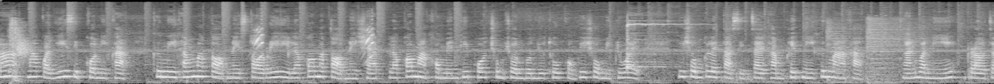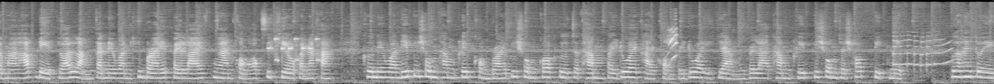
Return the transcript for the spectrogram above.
มากมากกว่า 20 คนอีกค่ะ คือมีทั้งมาตอบในสตอรี่แล้วก็มาตอบในแชทแล้วก็มาคอมเมนต์ที่โพสต์ชุมชนบน YouTube ของพี่ชมอีกด้วย พี่ชมก็เลยตัดสินใจทำคลิปนี้ขึ้นมาค่ะ งั้นวันนี้เราจะมาอัปเดตย้อนหลังกันในวันที่ไบรท์ไปไลฟ์งานของ o x y c i l กันนะคะ คือในวันที่พี่ชมทำคลิปของไบรท์พี่ชมก็คือจะทำไปด้วยขายของไปด้วยอีกอย่าง เวลาทำคลิปพี่ชมจะชอบปิดเน็ตเพื่อให้ตัวเอง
